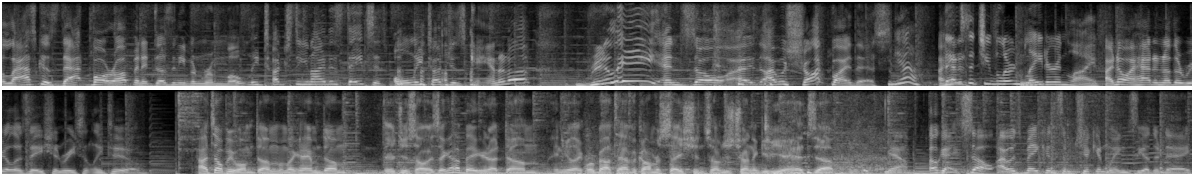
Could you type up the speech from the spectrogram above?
Alaska's that far up, and it doesn't even remotely touch the United States. It only touches Canada? Really? And so I, I was shocked by this. yeah, I things it- that you've learned mm-hmm. later in life. I know I had another realization recently, too. I tell people I'm dumb. I'm like, hey, I'm dumb. They're just always like, I bet you're not dumb. And you're like, we're about to have a conversation, so I'm just trying to give you a heads up. Yeah. Okay, so I was making some chicken wings the other day,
